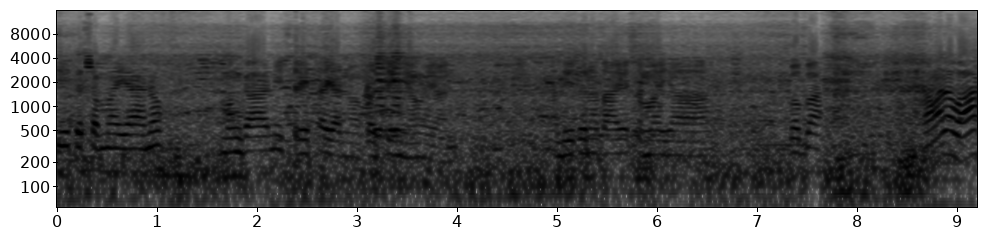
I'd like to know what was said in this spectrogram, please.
dito sa may ano, Mangani Street. Ayan, mapansin nyo. Ayan. Nandito na tayo sa may ah, baba. Pangalawa,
